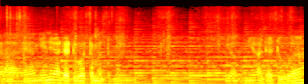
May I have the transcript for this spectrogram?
Nah yang ini ada dua teman-teman. Yang ini ada dua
